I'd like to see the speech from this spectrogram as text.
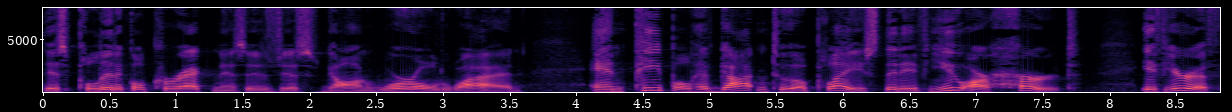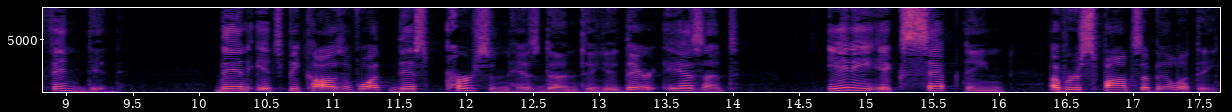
This political correctness is just gone worldwide. And people have gotten to a place that if you are hurt, if you're offended, then it's because of what this person has done to you. There isn't any accepting of responsibility.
